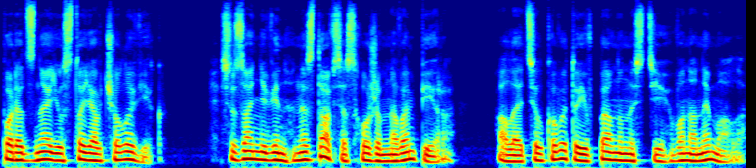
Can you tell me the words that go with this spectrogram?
Поряд з нею стояв чоловік. Сюзанні він не здався схожим на вампіра, але цілковитої впевненості вона не мала,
